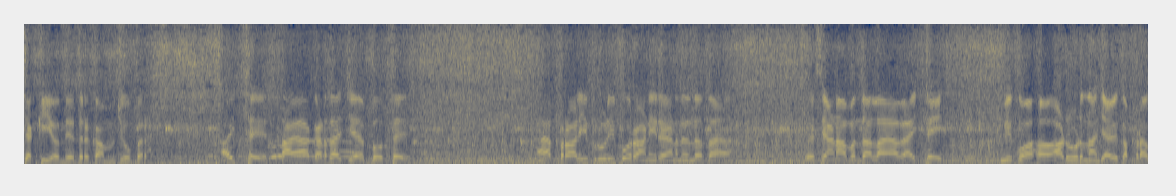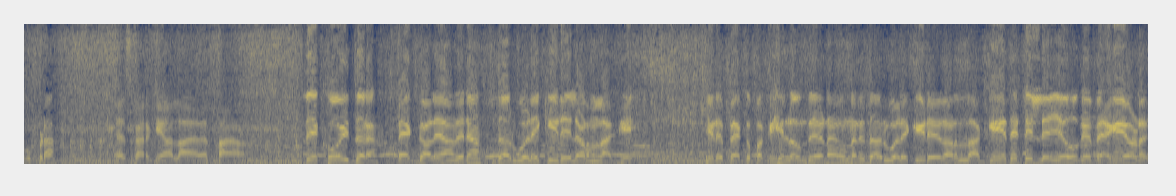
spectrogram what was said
ਚੱਕੀ ਆਉਂਦੇ ਇਧਰ ਕੰਮ ਚੋਬਰ ਇੱਥੇ ਤਾਇਆ ਕੱਢਦਾ ਚੈਬ ਉੱਥੇ। ਐ ਪਰਾਲੀ ਪਰੂਲੀ ਭੋਰਾ ਨਹੀਂ ਰਹਿਣ ਦਿੰਦਾ ਤਾਇਆ। ਇਹ ਸਿਆਣਾ ਬੰਦਾ ਲਾਇਆ ਵਾ ਇੱਥੇ। ਵੀ ਕੋ ਅੜ ਉੜ ਨਾ ਜਾਵੇ ਕੱਪੜਾ ਕੁਪੜਾ। ਇਸ ਕਰਕੇ ਆ ਲਾਇਆ ਵਾ ਦੇਖੋ ਇੱਧਰ ਪੈਗ ਵਾਲਿਆਂ ਦੇ ਨਾ ਦਾਰੂ ਵਾਲੇ ਕੀੜੇ ਲੜਨ ਲੱਗ ਗਏ। ਜਿਹੜੇ ਪੈਗ ਪੱਕੇ ਲਾਉਂਦੇ ਆ ਨਾ, ਉਹਨਾਂ ਦੇ ਦਾਰੂ ਵਾਲੇ ਕੀੜੇ ਲੜਨ ਲੱਗ ਗਏ ਤੇ ਢਿੱਲੇ ਜੇ ਹੋ ਕੇ ਬਹਿ ਗਏ ਹੁਣ।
